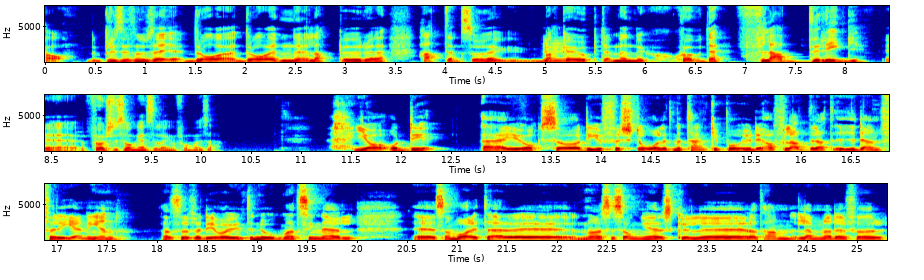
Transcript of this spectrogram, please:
ja, precis som du säger, dra, dra en lapp ur eh, hatten så eh, backar jag upp det. Men Skövde, fladdrig eh, försäsong än så länge får man ju säga. Ja, och det är ju också det är ju förståeligt med tanke på hur det har fladdrat i den föreningen. Alltså för det var ju inte nog med att Signell som varit där eh, några säsonger skulle att han lämnade för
